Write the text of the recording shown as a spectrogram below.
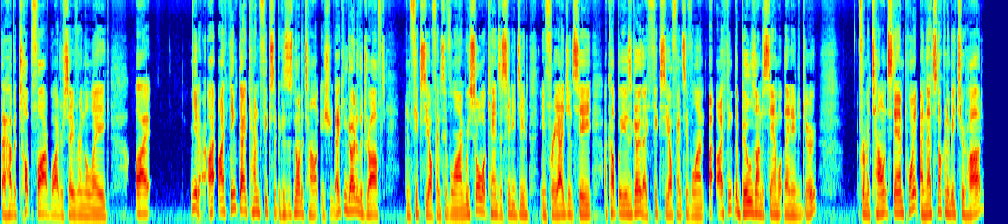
They have a top five wide receiver in the league. I, you know, I, I think they can fix it because it's not a talent issue. They can go to the draft and fix the offensive line. We saw what Kansas City did in free agency a couple of years ago. They fixed the offensive line. I, I think the Bills understand what they need to do from a talent standpoint, and that's not going to be too hard.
